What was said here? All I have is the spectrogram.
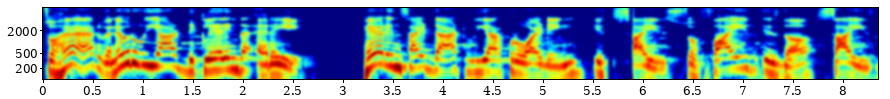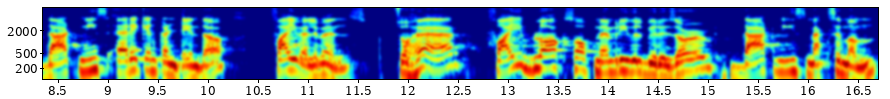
So here, whenever we are declaring the array, here inside that we are providing its size. So 5 is the size. That means array can contain the 5 elements. So here 5 blocks of memory will be reserved. That means maximum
